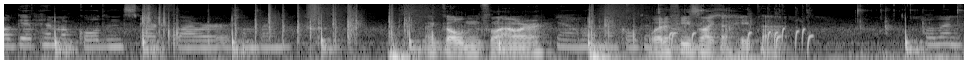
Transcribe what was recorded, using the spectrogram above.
I'll give him a golden starred flower or something. A golden flower. Yeah, one of my golden. What if he's like. I hate that? Well then,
